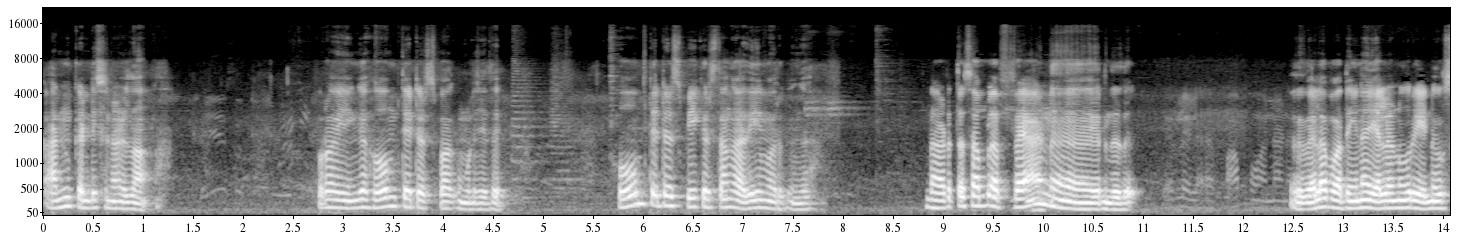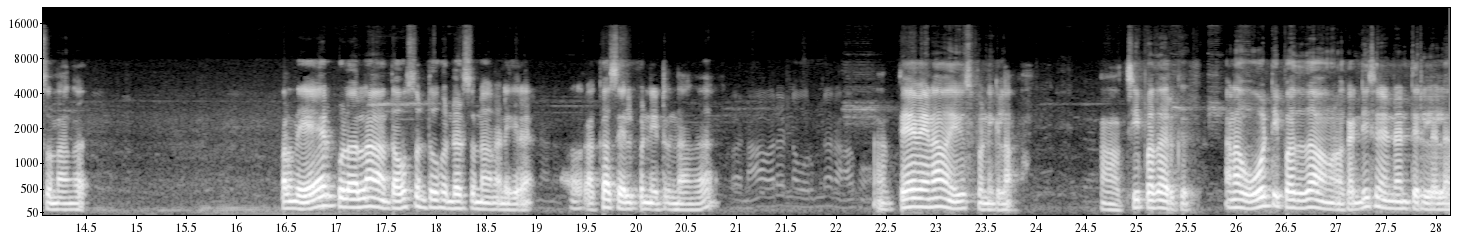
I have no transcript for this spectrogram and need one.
அன்கண்டிஷனல் தான். அப்புறம் இங்கே ஹோம் தேட்டர்ஸ் பார்க்க முடிஞ்சது. ஹோம் தேட்டர் ஸ்பீக்கர்ஸ் தாங்க அதிகமாக இருக்குங்க. இந்த அடுத்த ஷாப்பில் ஃபேனு இருந்தது. இது விலை பார்த்தீங்கன்னா எழுநூறு எண்ணூறு சொன்னாங்க. அப்புறம் இந்த ஏர் கூலர்லாம் தௌசண்ட் டூ ஹண்ட்ரட் சொன்னாங்க நினைக்கிறேன். ஒரு அக்கா சேல் பண்ணிகிட்டு இருந்தாங்க. தேவைன்னா யூஸ் பண்ணிக்கலாம். சீப்பாக தான் இருக்குது ஆனால் ஓட்டி பார்த்து தான் வாங்கணும். கண்டிஷன் என்னன்னு தெரியல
